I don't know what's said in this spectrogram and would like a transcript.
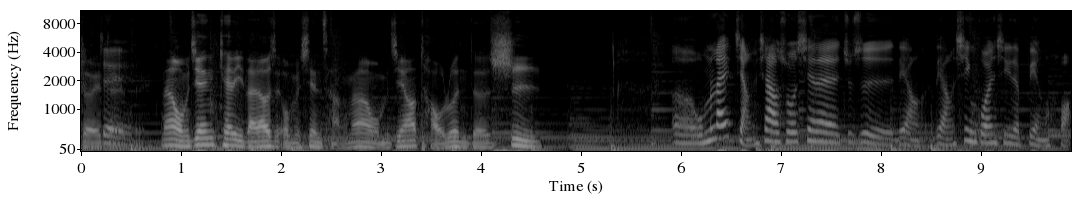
对对对，对。那我们今天 Kelly 来到我们现场，那我们今天要讨论的是。呃，我们来讲一下，说现在就是两两性关系的变化，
